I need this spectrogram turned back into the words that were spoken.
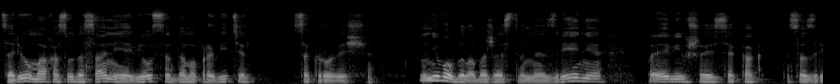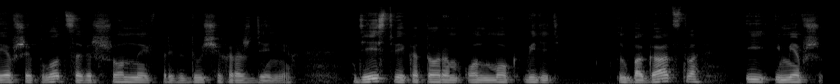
царю Махасудасане явился домоправитель сокровища. У него было божественное зрение, появившееся как созревший плод, совершенный в предыдущих рождениях, действий которым он мог видеть богатство и имевш...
